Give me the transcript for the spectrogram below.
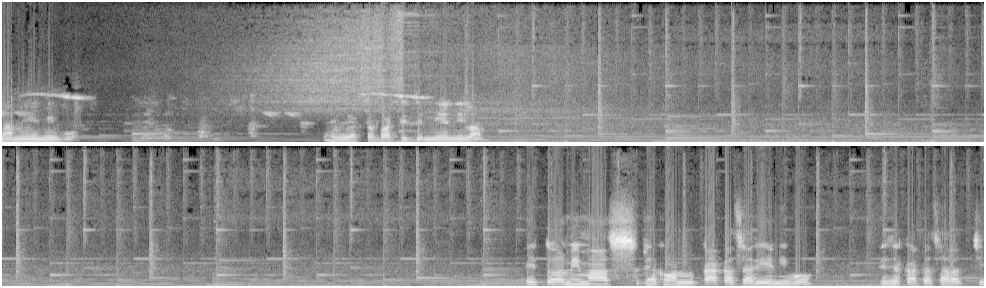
নামিয়ে নিব। একটা বাটিতে নিয়ে নিলাম। এই তো আমি মাছ এখন কাটা ছাড়িয়ে নিব। এই যে কাটা ছাড়াচ্ছি।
